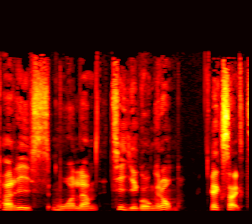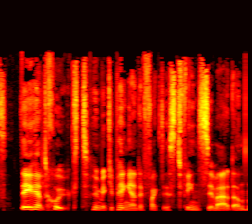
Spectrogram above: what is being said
Parismålen tio gånger om. Exakt. Det är helt sjukt hur mycket pengar det faktiskt finns i världen.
